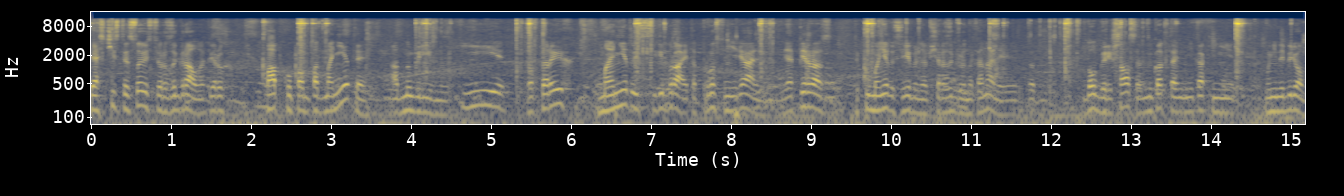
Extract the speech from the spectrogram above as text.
я с чистой совестью разыграл, во-первых, папку по- под монеты, одну гривну, и, во-вторых, монету из серебра. Это просто нереально. Я первый раз такую монету серебряную вообще разыгрываю на канале. Это долго решался, ну как-то никак не, мы не наберем.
